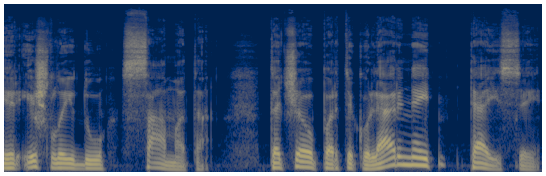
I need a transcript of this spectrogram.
ir išlaidų samatą, tačiau partikuliariniai teisiai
